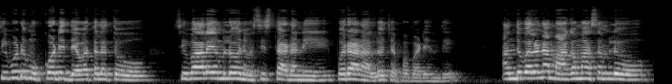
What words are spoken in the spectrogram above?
శివుడు ముక్కోటి దేవతలతో శివాలయంలో నివసిస్తాడని పురాణాల్లో చెప్పబడింది. అందువలన మాఘమాసంలో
